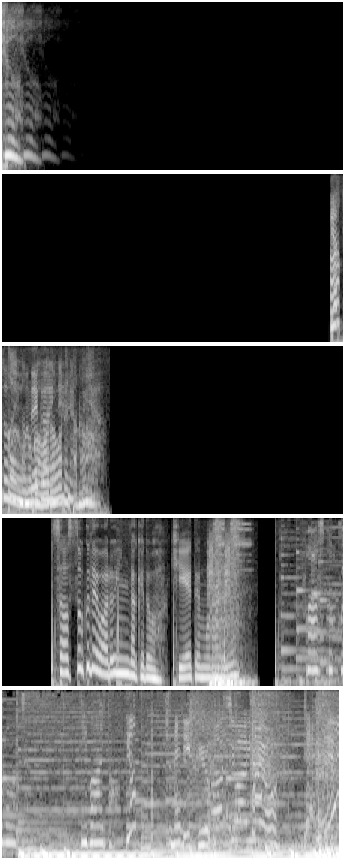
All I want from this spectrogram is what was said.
9あとはお願いね白夜早速で悪いんだけど消えてもらうよ。ファーストクローズ。ディバイド。よっ。詰める。行くよ。味わいなよ。えほ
